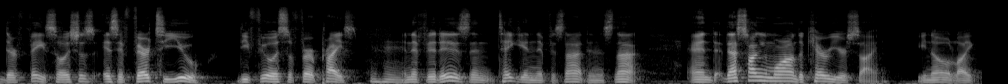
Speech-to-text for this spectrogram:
their face. So it's just, is it fair to you? Do you feel it's a fair price? And if it is, then take it. And if it's not, then it's not. And that's talking more on the carrier side, you know, like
